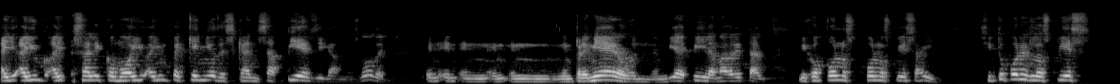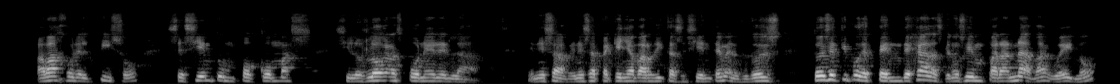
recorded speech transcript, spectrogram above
hay, hay un- hay- sale como hay, un pequeño descansapiés, digamos, ¿no? De- en, Premier o en VIP, la madre tal, me dijo, pon los, pon los pies ahí. Si tú pones los pies abajo en el piso, se siente un poco más. Si los logras poner en, la, en, esa, en esa pequeña bardita, se siente menos. Entonces, todo ese tipo de pendejadas que no sirven para nada, güey, ¿no?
